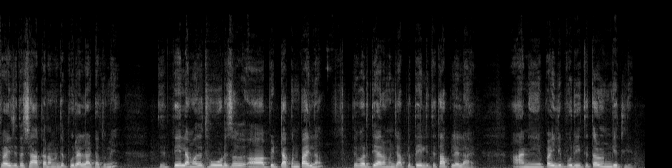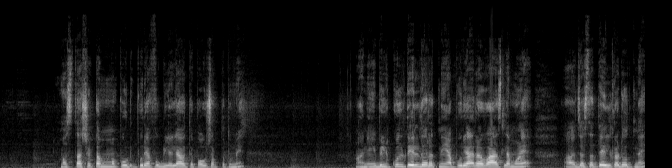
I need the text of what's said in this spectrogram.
पाहिजे तशा आकारामध्ये पुऱ्या लाटा तुम्ही. ते तेलामध्ये थोडंसं पीठ टाकून पाहिलं ते वरती आलं म्हणजे आपलं तेल इथे तापलेलं आहे. आणि पहिली पुरी इथे तळून घेतली. मस्त अशा टम्म पुर पुऱ्या फुगलेल्या होत्या पाहू शकता तुम्ही. आणि बिलकुल तेल धरत नाही या पुऱ्या रवा असल्यामुळे जास्त तेलकट होत नाही.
